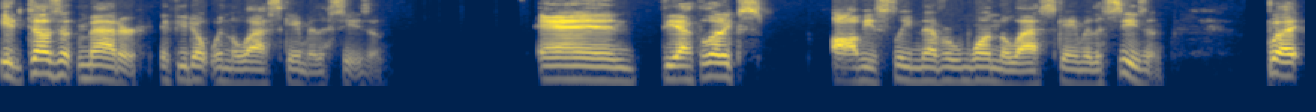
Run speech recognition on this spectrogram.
it doesn't matter if you don't win the last game of the season, and the Athletics obviously never won the last game of the season, but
